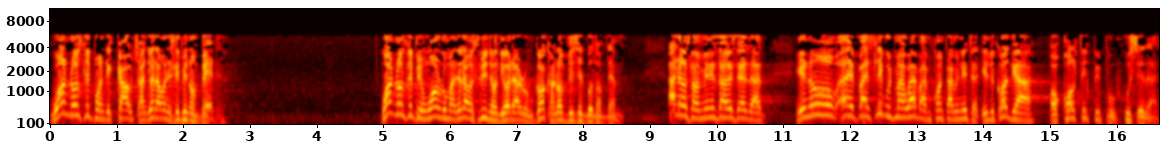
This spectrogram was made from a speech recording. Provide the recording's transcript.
One don't sleep on the couch and the other one is sleeping on bed. One don't sleep in one room and the other one is sleeping on the other room. God cannot visit both of them. I know some minister who says that, you know, eh, if I sleep with my wife, I'm contaminated. It's because they are occultic people who say that.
